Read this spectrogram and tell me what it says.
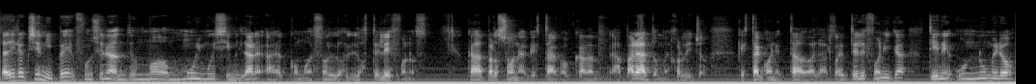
La dirección IP funciona de un modo muy muy similar a como son los, teléfonos. Cada persona que está, o cada aparato mejor dicho, que está conectado a la red telefónica tiene un número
